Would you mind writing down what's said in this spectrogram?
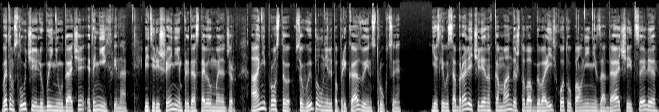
В этом случае любые неудачи – это не их вина, ведь решение им предоставил менеджер, а они просто все выполнили по приказу и инструкции. Если вы собрали членов команды, чтобы обговорить ход выполнения задачи и цели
